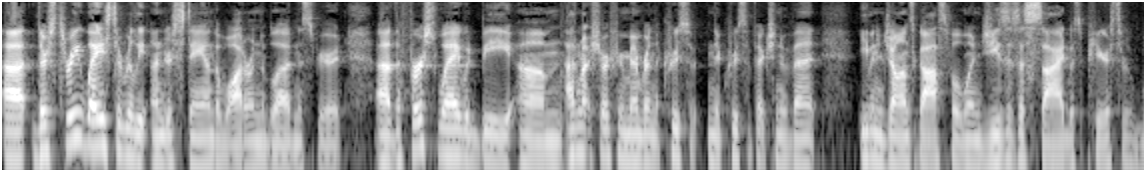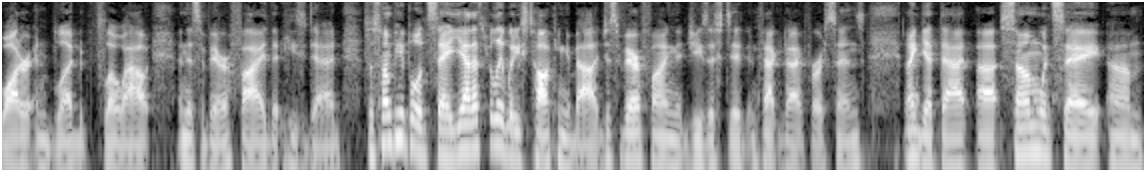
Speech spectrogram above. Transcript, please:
Uh, there's three ways to really understand the water and the blood and the spirit. Uh, the first way would be um, I'm not sure if you remember in the, cruci- in the crucifixion event, even in John's gospel, when Jesus' side was pierced through water and blood would flow out, and this verified that he's dead. So some people would say, yeah, that's really what he's talking about, just verifying that Jesus did, in fact, die for our sins. And I get that. Uh, some would say, um,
